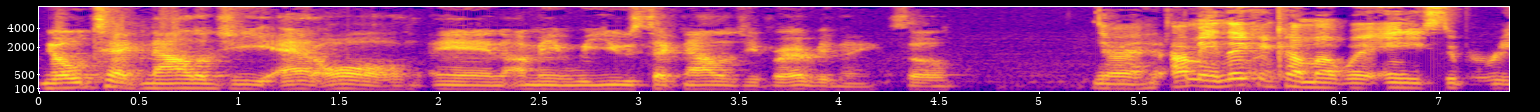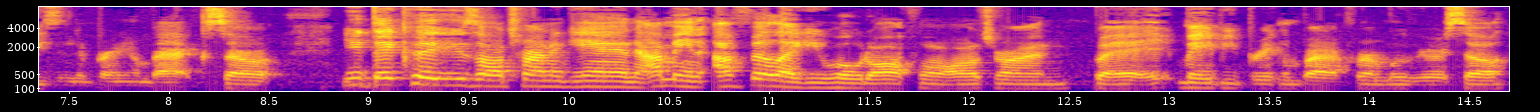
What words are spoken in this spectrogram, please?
no technology at all, and I mean we use technology for everything. So Yeah, I mean, they could come up with any stupid reason to bring him back. So you, they could use Ultron again. I mean, I feel like you hold off on Ultron, but maybe bring him back for a movie or so.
